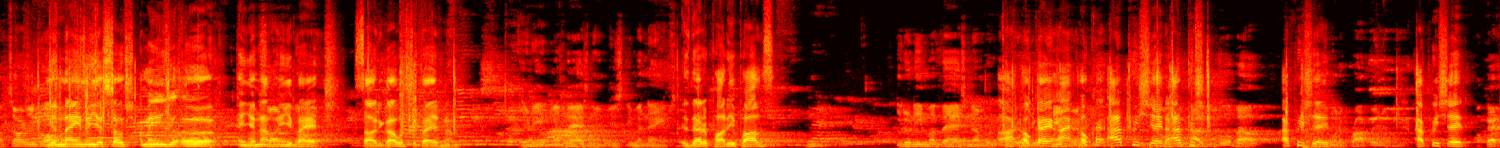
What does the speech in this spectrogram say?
I'm Sergeant Your name and your social. I mean your uh and your number and your Sergeant badge. Sorry, God, what's your badge number? You need my badge number. You just need my name. sir. Is that a part of your policy? You don't need my badge number. Right, okay, I, okay, I appreciate it. I appreciate. go about I appreciate doing it. a proper interview. I appreciate it. Okay?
